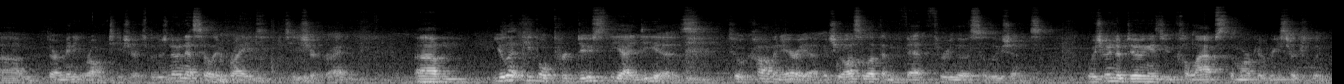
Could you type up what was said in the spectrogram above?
Um, there are many wrong t-shirts, but there's no necessarily right t-shirt, right? Um, you let people produce the ideas to a common area, but you also let them vet through those solutions. What you end up doing is you collapse the market research loop,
